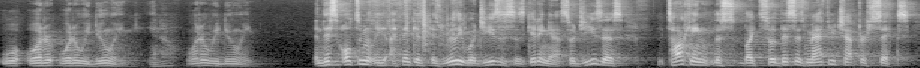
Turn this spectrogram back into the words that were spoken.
what are, what are we doing? You know, what are we doing? And this ultimately, I think, is, is really what Jesus is getting at. So Jesus talking this, like, so this is Matthew chapter six,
